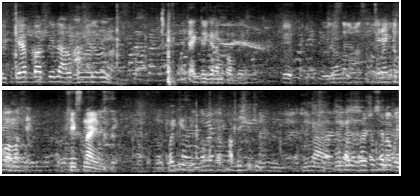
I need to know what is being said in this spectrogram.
ওই ক্যাপ বাদ দিলে আরও কমে যাবে। এক দুই গ্রাম কমবে। এটা একটু কম আছে। সিক্স নাইন কয় কেজি? আপনি না দুই কেজি ছয়শো ছিয়ানব্বই।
